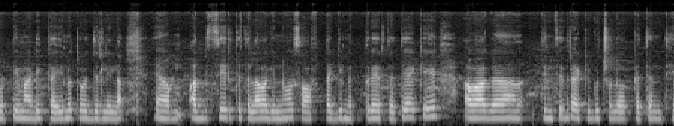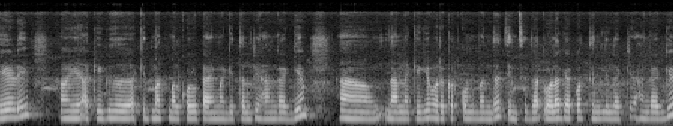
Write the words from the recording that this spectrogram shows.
ರೊಟ್ಟಿ ಮಾಡಿ ಕೈನೂ ತೊಳೆದಿರಲಿಲ್ಲ. ಅದು ಬಿಸಿ ಇರ್ತೈತಲ್ಲ ಅವಾಗ ಇನ್ನೂ ಸಾಫ್ಟಾಗಿ ಮೆತ್ತಗೆ ಇರ್ತೈತಿ. ಆಕೆ ಅವಾಗ ತಿನ್ಸಿದ್ರೆ ಆಕೆಗೂ ಚಲೋ ಆಕೈತಿ ಅಂತ ಹೇಳಿ ಆಕೆಗೂ, ಆಕಿದು ಮತ್ತು ಮಲ್ಕೊಳ್ಳೋ ಟೈಮ್ ಆಗಿತ್ತಲ್ರಿ. ಹಾಗಾಗಿ ನಾನು ಆಕೆಗೆ ಹೊರಗೆ ಕರ್ಕೊಂಡು ಬಂದೆ ತಿನ್ನಿಸಿದ್ರೆ ಅದು ಒಳಗೆ ಯಾಕೋ ತಿನ್ನಲಿಲ್ಲ ಆಕೆ. ಹಾಗಾಗಿ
